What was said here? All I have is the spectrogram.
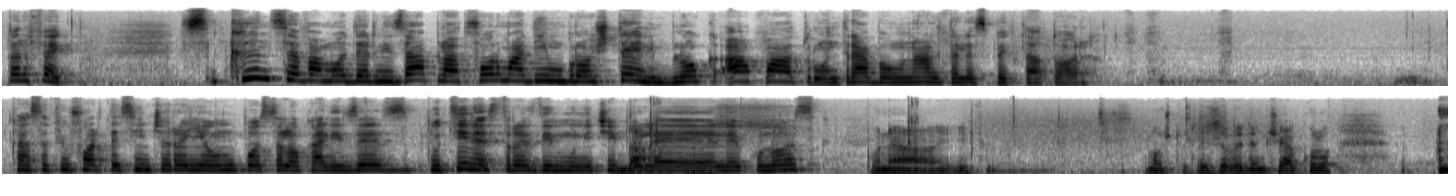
perfect. Când se va moderniza platforma din Broșteni, bloc A4, întreabă un alt telespectator? Ca să fiu foarte sinceră, eu nu pot să localizez puține străzi din municipiu, da, le, le cunosc. Punea, nu știu, trebuie să vedem ce e acolo.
